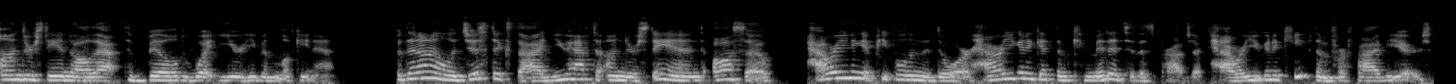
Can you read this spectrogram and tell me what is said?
understand all that to build what you're even looking at. But then on a logistics side, you have to understand also how are you going to get people in the door? How are you going to get them committed to this project? How are you going to keep them for five years?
